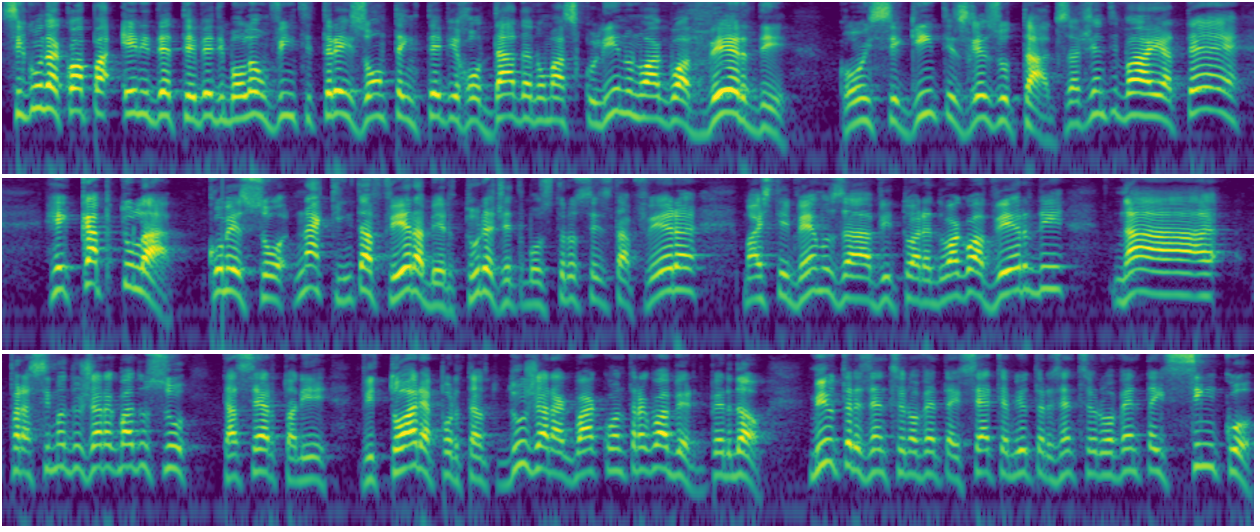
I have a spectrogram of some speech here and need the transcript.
Segunda Copa NDTV de Bolão 23, ontem teve rodada no masculino no Água Verde, com os seguintes resultados. A gente vai até recapitular. Começou na quinta-feira, abertura, a gente mostrou sexta-feira, mas tivemos a vitória do Água Verde na para cima do Jaraguá do Sul. Tá certo ali. Vitória, portanto, do Jaraguá contra Água Verde. Perdão. 1.397 a 1.395.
